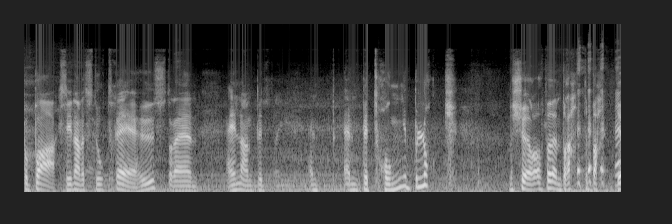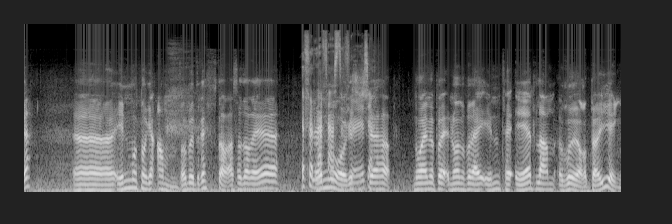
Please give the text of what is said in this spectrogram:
på baksiden av et stort trehus. Det er en, en eller annen be, en, en betongblokk. Vi kjører oppover en bratt bakke Uh, inn mot noen andre bedrifter. Altså, der er, Jeg føler det er Fast and noe som skjer her. Nå er, vi på, nå er vi på vei inn til Edland rørbøying.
